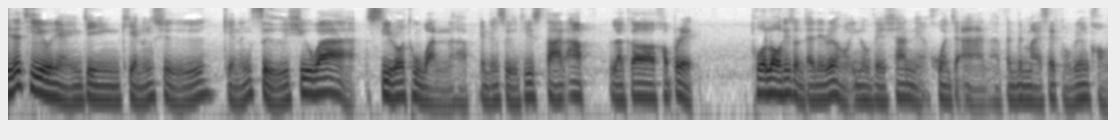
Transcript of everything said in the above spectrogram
ปีเตอร์ทิลเนี่ยจริงๆ เขียนหนังสือเขียนหนังสือชื่อว่า Zero to One นะครับ เป็นหนังสือที่สตาร์ทอัพแล้วก็ corporate ทั่วโลกที่สนใจในเรื่องของ innovation เนี่ยควรจะอ่านนะครับเป็นเป็น mindset ของเรื่องของ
